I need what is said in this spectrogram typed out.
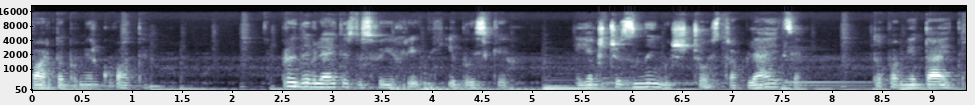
варто поміркувати. Придивляйтесь до своїх рідних і близьких. І якщо з ними щось трапляється, то пам'ятайте,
